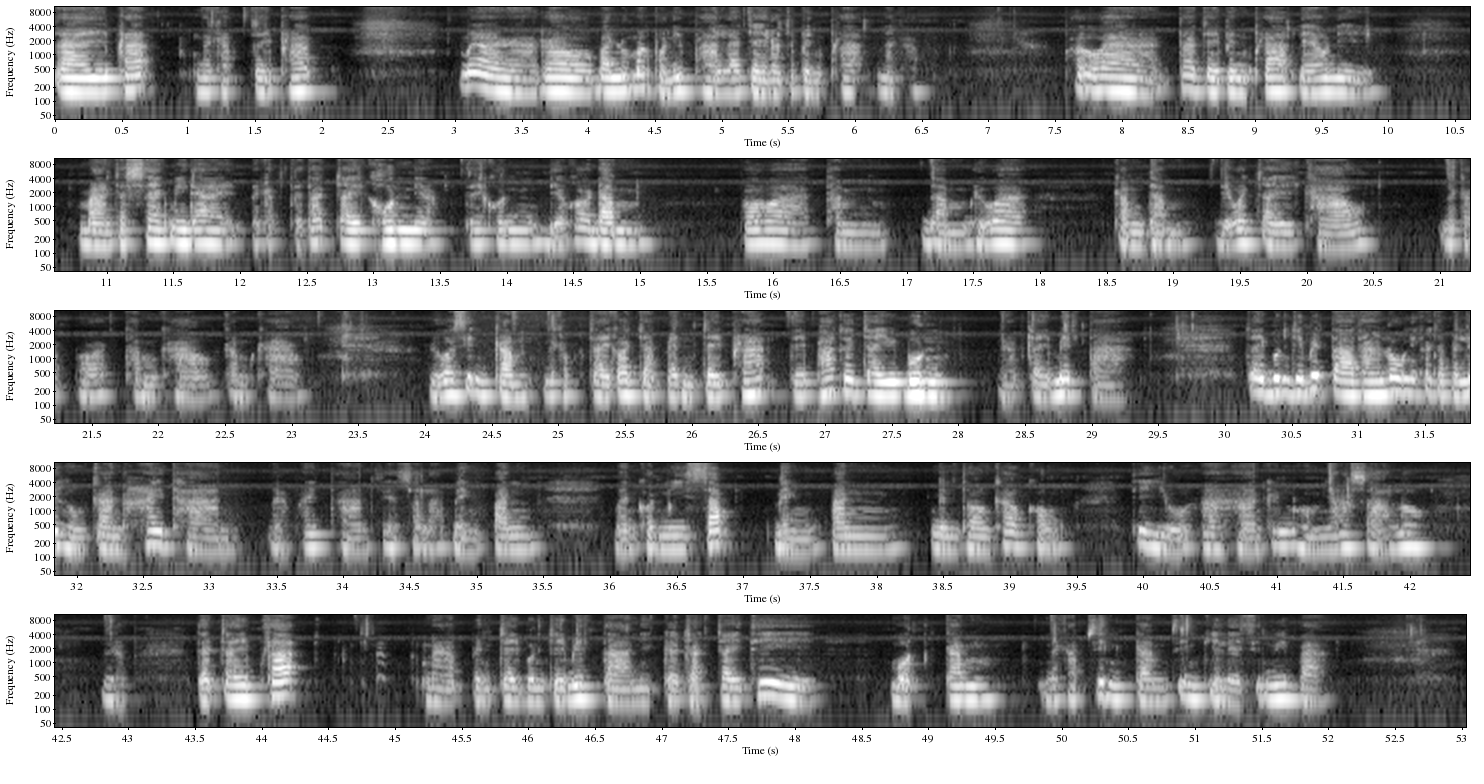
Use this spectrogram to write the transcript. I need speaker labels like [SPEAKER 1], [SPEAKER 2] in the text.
[SPEAKER 1] ใจพระนะครับ ใจพระ เมื่อเราบรรลุมรรคผลนิพพานแล้วใจเราจะเป็นพระนะครับ เพราะว่าถ้าใจเป็นพระแล้วนี่มารจะแทรกไม่ได้นะครับ แต่ถ้าใจคนเนี่ยใจคนเดี๋ยวก็ดำเพราะว่าทำดำหรือว่ากรรมดำเดี๋ยวว่าใจขาวนะครับ เพราะทำขาวกรรมขาว หรือว่าสิ้นกรรมนะครับใจก็จะเป็นใจพระใจพระคือใจบุญนะครับใจเมตตา ใจบุญใจเมตตาทางโลกนี้ก็จะเป็นเรื่องของการให้ทานนะครับให้ทานเสียสละแบ่งปัน เหมือนคนมีทรัพย์ แบ่งปันเงินทองข้าวของที่อยู่อาหารเครื่องห่มยารักษาโรคนะครับแต่ใจพระนะครับเป็นใจบุญใจเมตตานี่เกิดจากใจที่หมดกรรมนะครับ สิ้นกรรม สิ้นกิเลสสิ้นวิบาก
